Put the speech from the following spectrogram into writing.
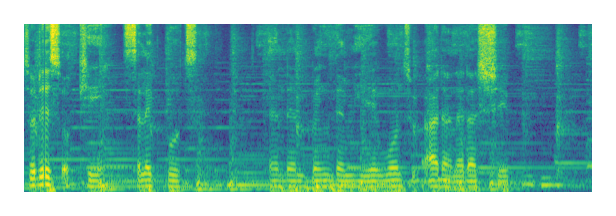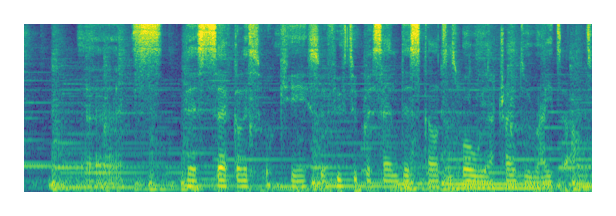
So this okay select both and then bring them here. Want to add another shape. Uh, this circle is okay so 50% discount is what we are trying to write out.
